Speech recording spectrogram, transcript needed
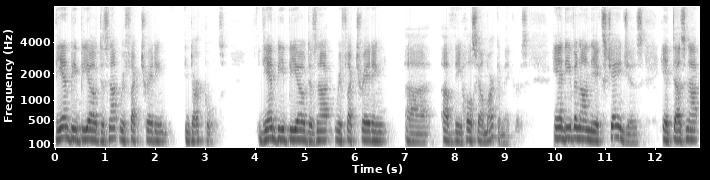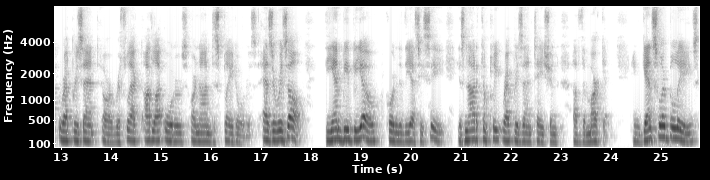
the NBBO does not reflect trading in dark pools. The NBBO does not reflect trading uh, of the wholesale market makers. And even on the exchanges, it does not represent or reflect odd lot orders or non displayed orders. As a result, the NBBO, according to the SEC, is not a complete representation of the market. And Gensler believes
